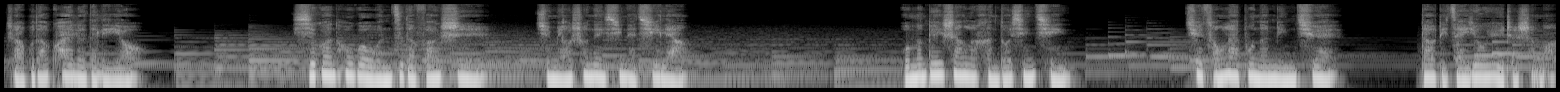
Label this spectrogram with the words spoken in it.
找不到快乐的理由。习惯透过文字的方式去描述内心的凄凉。我们悲伤了很多心情，却从来不能明确到底在忧郁着什么。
